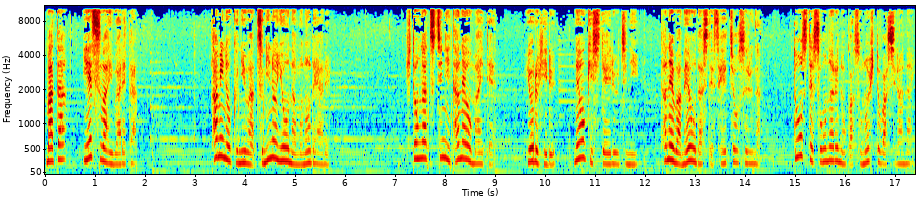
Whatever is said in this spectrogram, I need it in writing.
またイエスは言われた神の国は次のようなものである人が土に種をまいて夜昼寝起きしているうちに種は芽を出して成長するがどうしてそうなるのかその人は知らない。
